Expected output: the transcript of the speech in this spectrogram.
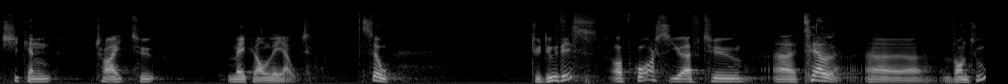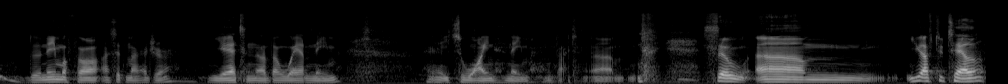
She can try to make our layout. So to do this, of course, you have to uh, tell uh, Vantu, the name of our asset manager, yet another weird name. Uh, it's a wine name, in fact. Um, so um, you have to tell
